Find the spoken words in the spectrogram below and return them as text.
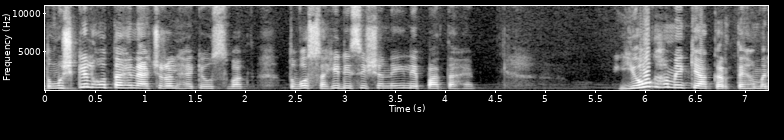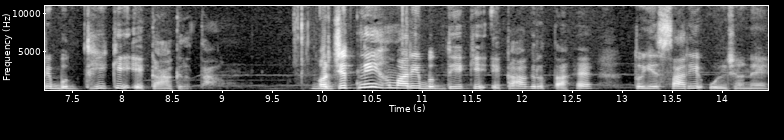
तो मुश्किल होता है नेचुरल है कि उस वक्त तो वो सही डिसीज़न नहीं ले पाता है। योग हमें क्या करते हैं? हमारी बुद्धि की एकाग्रता। और जितनी हमारी बुद्धि की एकाग्रता है तो ये सारी उलझने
